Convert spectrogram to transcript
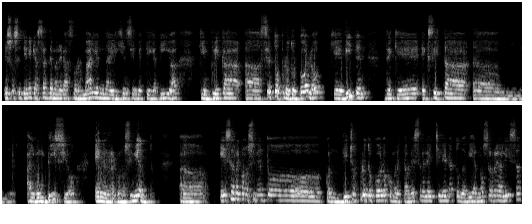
eso se tiene que hacer de manera formal y en una diligencia investigativa que implica ah, ciertos protocolos que eviten de que exista algún vicio en el reconocimiento. Ah, ese reconocimiento con dichos protocolos, como lo establece la ley chilena, todavía no se realiza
